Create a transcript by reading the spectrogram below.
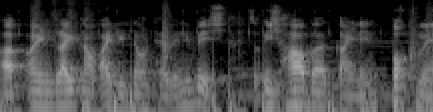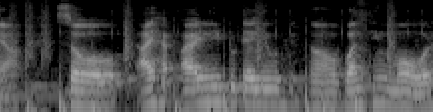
uh, and right now i did not have any wish. So ich habe keinen bock mehr. So i i need to tell you uh, one thing more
